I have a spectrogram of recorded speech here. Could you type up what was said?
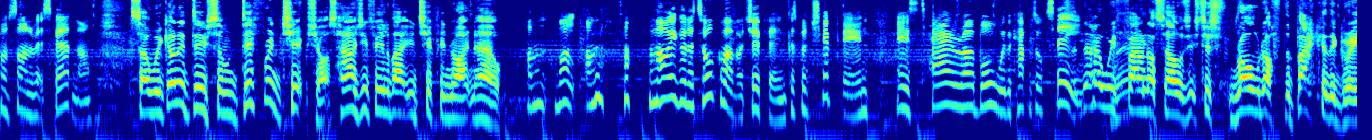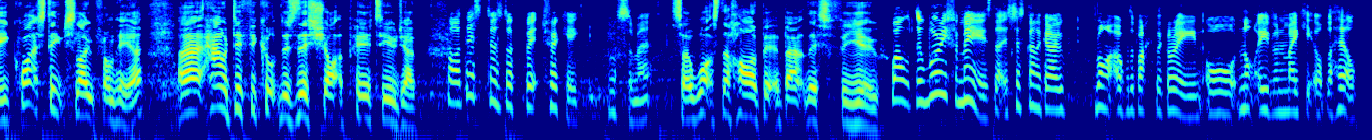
I'm starting a bit scared now. So we're going to do some different chip shots. How do you feel about your chipping right now? I'm, well, I'm, I'm not even going to talk about my chipping because my chipping is terrible with a capital T. Now we've found ourselves, it's just rolled off the back of the green, quite a steep slope from here. Uh, how difficult does this shot appear to you, Jo? Well, this does look a bit tricky, must admit. So what's the hard bit about this for you? Well, the worry for me is that it's just going to go right over the back of the green or not even make it up the hill.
